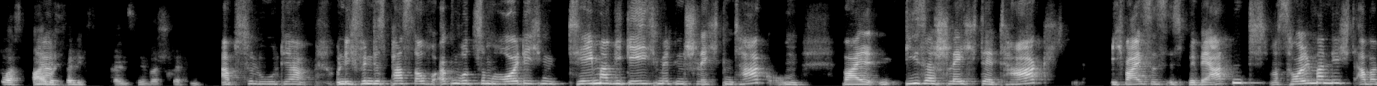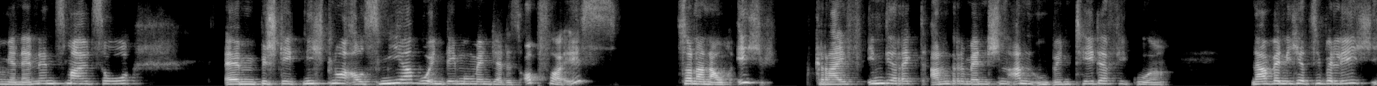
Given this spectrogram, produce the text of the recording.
du hast beide ja. völlig Grenzen überschritten. Absolut, ja. Und ich finde, es passt auch irgendwo zum heutigen Thema, wie gehe ich mit einem schlechten Tag um? Weil dieser schlechte Tag, ich weiß, es ist bewertend, was soll man nicht, aber wir nennen es mal so, ähm, besteht nicht nur aus mir, wo in dem Moment ja das Opfer ist, sondern auch ich greife indirekt andere Menschen an und bin Täterfigur. Na, wenn ich jetzt überlege,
